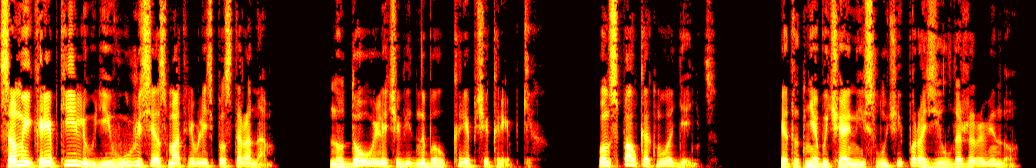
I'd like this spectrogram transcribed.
самые крепкие люди и в ужасе осматривались по сторонам. Но Доуэль, очевидно, был крепче крепких. Он спал, как младенец. Этот необычайный случай поразил даже Равино.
